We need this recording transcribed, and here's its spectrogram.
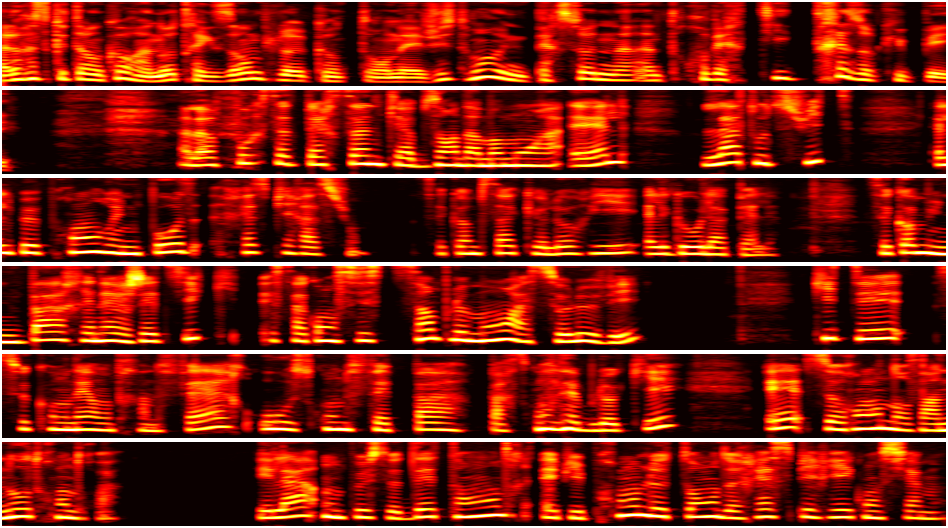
Alors, est-ce que tu as encore un autre exemple quand on est justement une personne introvertie très occupée? Alors pour cette personne qui a besoin d'un moment à elle, là tout de suite, elle peut prendre une pause respiration. C'est comme ça que Laurie Elgo l'appelle. C'est comme une barre énergétique et ça consiste simplement à se lever, quitter ce qu'on est en train de faire ou ce qu'on ne fait pas parce qu'on est bloqué et se rendre dans un autre endroit. Et là, on peut se détendre et puis prendre le temps de respirer consciemment.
